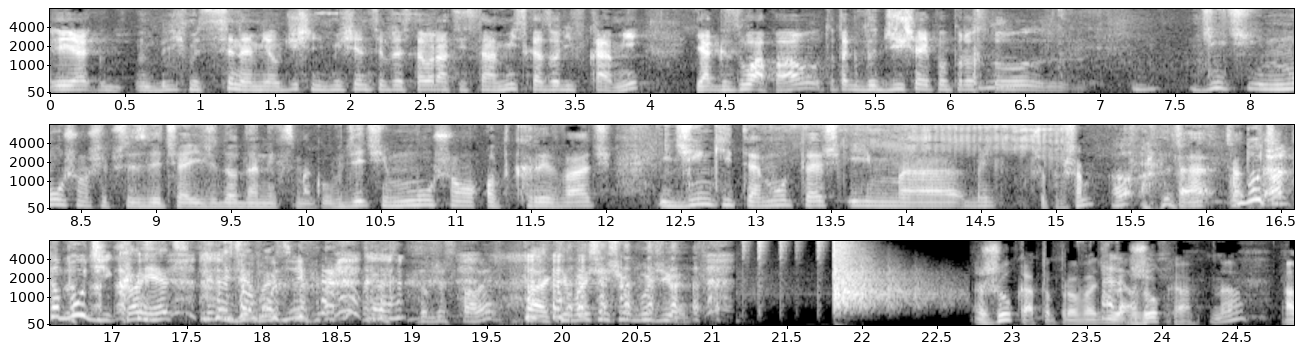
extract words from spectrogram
Jak byliśmy z synem, miał 10 miesięcy w restauracji, stała miska z oliwkami. Jak złapał, to tak do dzisiaj po prostu Dzieci muszą się przyzwyczaić do danych smaków. Dzieci muszą odkrywać i dzięki temu też im... E, przepraszam? E, To budzik, to budzik. Koniec, idziemy. Dobrze spałeś? Tak, właśnie się obudziłem. Żuka to prowadziła. Żuka. No. A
